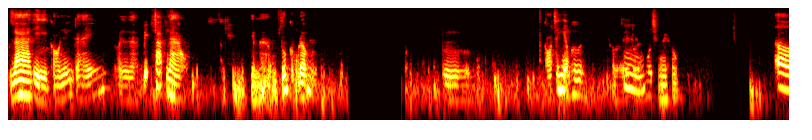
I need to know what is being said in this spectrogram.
ra thì có những cái gọi là biện pháp nào để mà giúp cộng đồng um, có trách nhiệm hơn với, ừ. môi trường hay không? Ờ,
